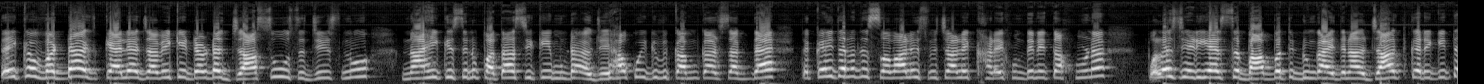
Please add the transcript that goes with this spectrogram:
ਤੇ ਇੱਕ ਵੱਡਾ ਕਹਿ ਲਿਆ ਜਾਵੇ ਕਿ ਏਡਾ ਵੱਡਾ ਜਾਸੂਸ ਜਿਸ ਨੂੰ ਨਾ ਹੀ ਕਿਸੇ ਨੂੰ ਪਤਾ ਸੀ ਕਿ ਮੁੰਡਾ ਅਜਿਹਾ ਕੋਈ ਵੀ ਕੰਮ ਕਰ ਸਕਦਾ ਹੈ। ਤੇ ਕਈ ਤਰ੍ਹਾਂ ਦੇ ਸਵਾਲ ਇਸ ਵਿਚਾਲੇ ਖੜੇ ਹੁੰਦੇ ਨੇ ਤਾਂ ਹੁਣ ਪੁਲਿਸ ਜਿਹੜੀ ਹੈ ਇਸ ਬਾਬਤ ਡੂੰਘਾਈ ਦੇ ਨਾਲ ਜਾਂਚ ਕਰੇਗੀ ਤੇ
